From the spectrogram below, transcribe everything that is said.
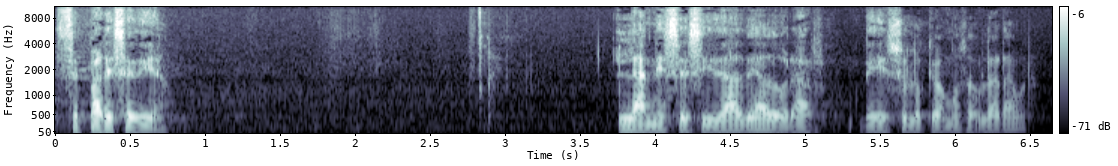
se para ese día. La necesidad de adorar. De eso es lo que vamos a hablar ahora.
